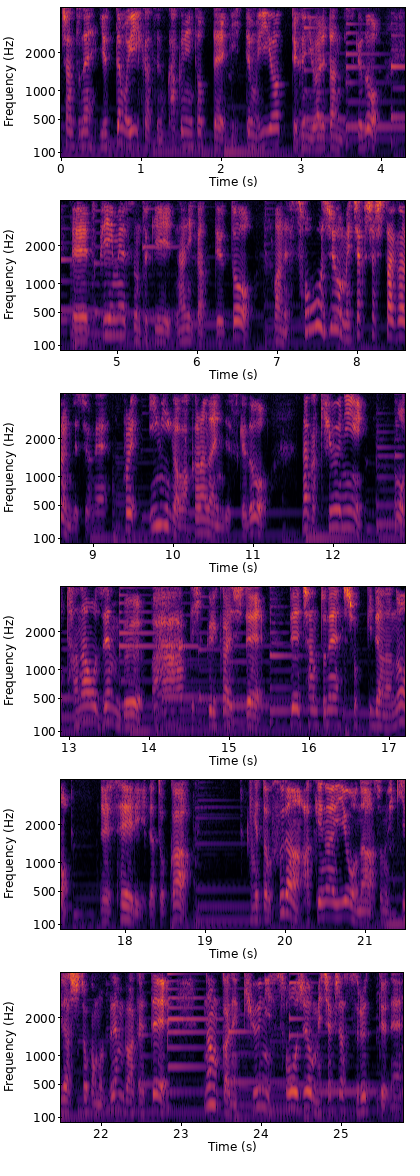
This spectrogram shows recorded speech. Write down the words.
ちゃんとね言ってもいいかっていうのを確認取って言ってもいいよっていうふうに言われたんですけど、えーと、PMS の時何かっていうとまあね掃除をめちゃくちゃしたがるんですよねこれ意味がわからないんですけどなんか急にもう棚を全部わーってひっくり返してでちゃんとね食器棚の整理だとかえっと普段開けないようなその引き出しとかも全部開けてなんかね急に掃除をめちゃくちゃするっていうね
